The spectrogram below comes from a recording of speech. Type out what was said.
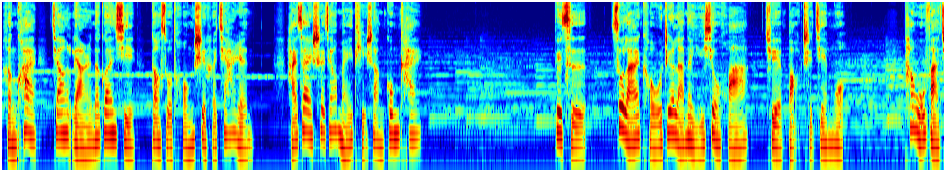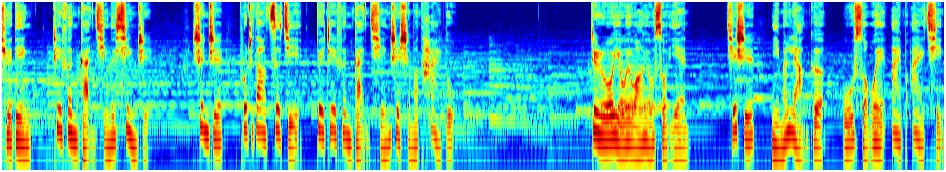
很快将两人的关系告诉同事和家人，还在社交媒体上公开。对此，素来口无遮拦的余秀华却保持缄默。她无法确定这份感情的性质，甚至不知道自己对这份感情是什么态度。正如有位网友所言：“其实你们两个无所谓爱不爱情，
